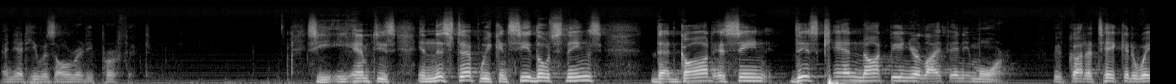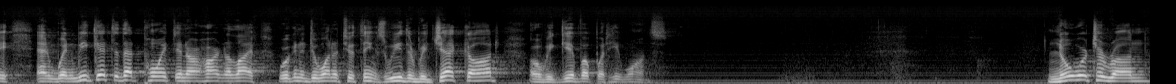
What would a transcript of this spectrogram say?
And yet he was already perfect. See, he empties. In this step, we can see those things that God is saying, this cannot be in your life anymore. We've got to take it away. And when we get to that point in our heart and our life, we're going to do one or two things. We either reject God or we give up what He wants. Nowhere to run,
